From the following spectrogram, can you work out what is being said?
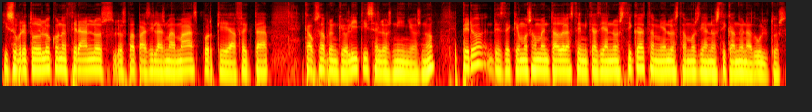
y sobre todo lo conocerán los, los papás y las mamás porque afecta, causa bronquiolitis en los niños, ¿no? Pero desde que hemos aumentado las técnicas diagnósticas, también lo estamos diagnosticando en adultos.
